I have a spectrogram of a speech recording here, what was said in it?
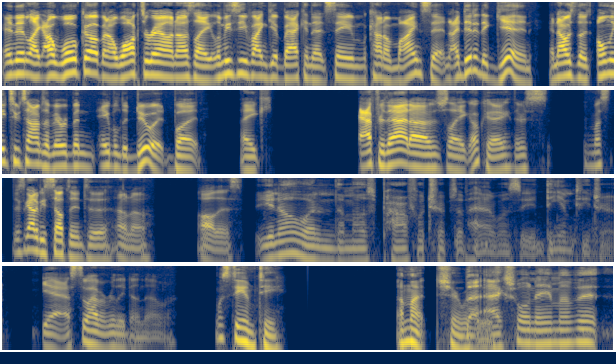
and then like I woke up and I walked around. And I was like, let me see if I can get back in that same kind of mindset. And I did it again, and that was the only two times I've ever been able to do it. But like after that, I was like, okay, there's must there's got to be something to I don't know all this. You know, one of the most powerful trips I've had was the DMT trip. Yeah, I still haven't really done that one. What's DMT? I'm not sure what The it is. actual name of it, man.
